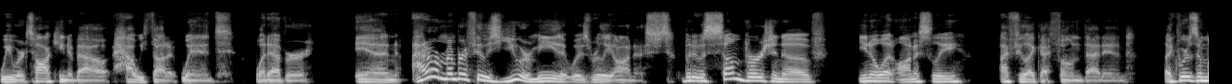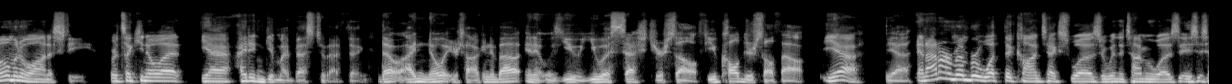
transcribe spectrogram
we were talking about how we thought it went, whatever. And I don't remember if it was you or me that was really honest, but it was some version of, you know what, honestly, I feel like I phoned that in. Like, where's a moment of honesty where it's like, you know what? Yeah, I didn't give my best to that thing. That I know what you're talking about, and it was you. You assessed yourself. You called yourself out. Yeah. Yeah. And I don't remember what the context was or when the timing was. Is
